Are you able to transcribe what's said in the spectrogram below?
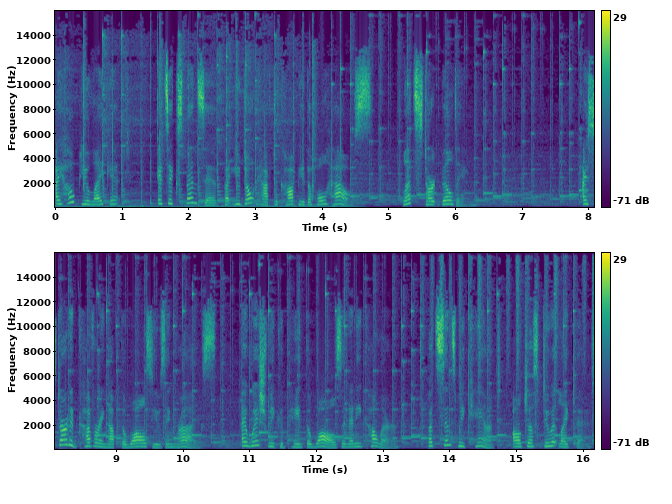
I hope you like it. It's expensive but you don't have to copy the whole house. Let's start building. I started covering up the walls using rugs. I wish we could paint the walls in any color. But since we can't, I'll just do it like this.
